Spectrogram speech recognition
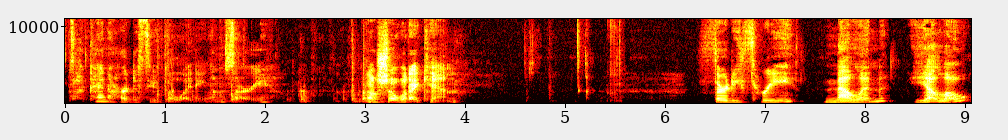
It's kind of hard to see with the lighting. I'm sorry I'll show what I can. 33 melon yellow.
